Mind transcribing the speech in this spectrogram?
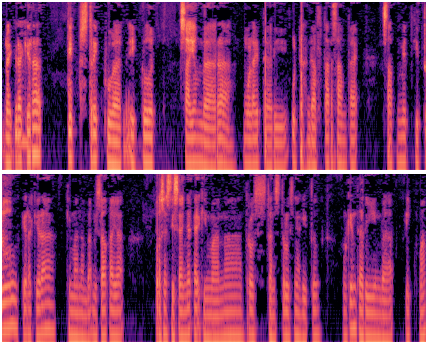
Nah kira-kira tips trik buat ikut sayembara, mulai dari udah daftar sampai submit gitu, kira-kira gimana Mbak? Misal kayak proses desainnya kayak gimana, terus dan seterusnya gitu. Mungkin dari Mbak Hikmah.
